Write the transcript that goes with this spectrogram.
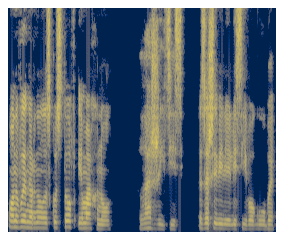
Он вынырнул из кустов и махнул. «Ложитесь». Зашевелились его губы.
